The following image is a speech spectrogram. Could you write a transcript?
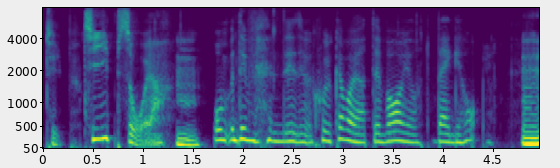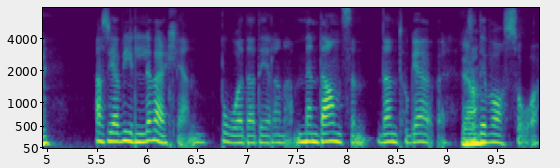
Typ. Typ så ja. Mm. Och det, det, det sjuka var ju att det var ju åt bägge håll. Mm. Alltså jag ville verkligen båda delarna. Men dansen, den tog över. Ja. Alltså det var så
